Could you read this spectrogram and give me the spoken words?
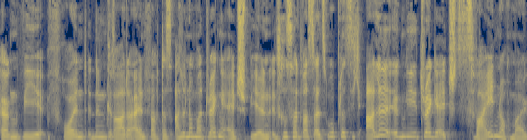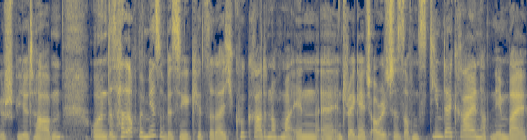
irgendwie FreundInnen gerade einfach, dass alle nochmal Dragon Age spielen. Interessant war es, als urplötzlich alle irgendwie Dragon Age 2 nochmal gespielt haben. Und das hat auch bei mir so ein bisschen gekitzelt. Ich gucke gerade nochmal in, äh, in Dragon Age Origins auf dem Steam Deck rein, habe nebenbei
